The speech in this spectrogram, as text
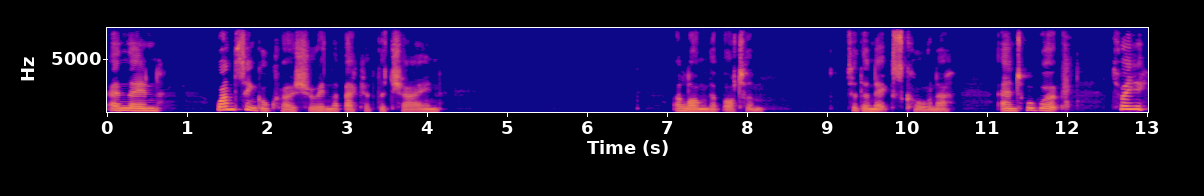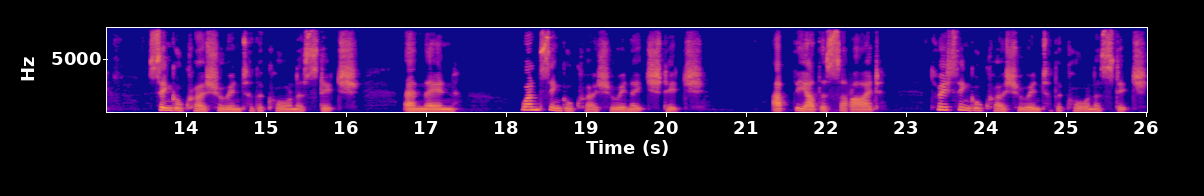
And then one single crochet in the back of the chain along the bottom to the next corner and we'll work three single crochet into the corner stitch and then one single crochet in each stitch up the other side three single crochet into the corner stitch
